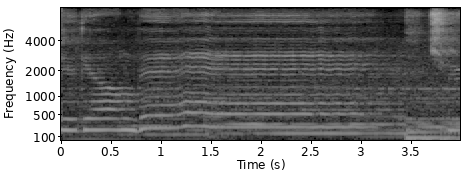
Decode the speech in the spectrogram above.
주경배 주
